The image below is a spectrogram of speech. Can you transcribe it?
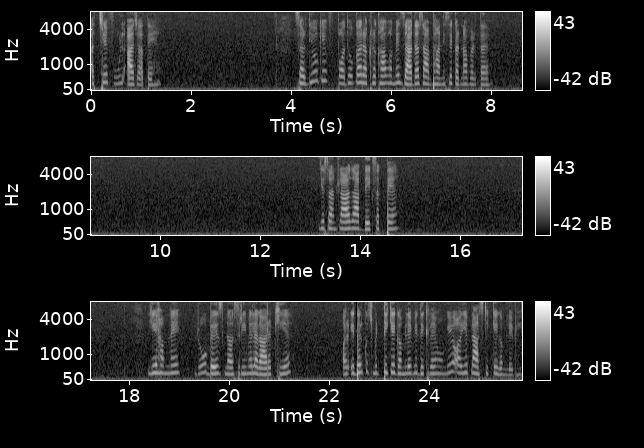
अच्छे फूल आ जाते हैं। सर्दियों के पौधों का रखरखाव हमें ज़्यादा सावधानी से करना पड़ता है। ये सनफ्लावर्स आप देख सकते हैं। ये हमने रो बेस्ड नर्सरी में लगा रखी है और इधर कुछ मिट्टी के गमले भी दिख रहे होंगे और ये प्लास्टिक के गमले भी।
